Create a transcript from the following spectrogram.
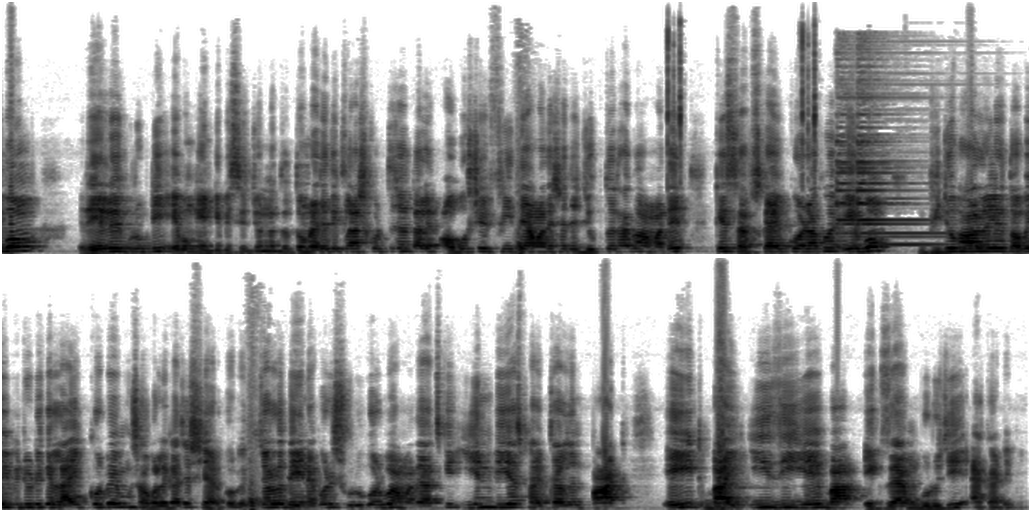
এবং রেলওয়ে গ্রুপ ডি এবং এনটিপিসির জন্য। তো তোমরা যদি ক্লাস করতে চাও, তাহলে অবশ্যই ফ্রিতে আমাদের সাথে যুক্ত থাকো। আমাদেরকে সাবস্ক্রাইব করে রাখো এবং ভিডিও ভালো লাগলে তবেই ভিডিওটিকে লাইক করবে এবং সকলের কাছে শেয়ার করবে। চলো দেরি না করে শুরু করব আমাদের আজকে ENVS five thousand part eight by EGA বা এক্সাম গুরুজি একাডেমি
